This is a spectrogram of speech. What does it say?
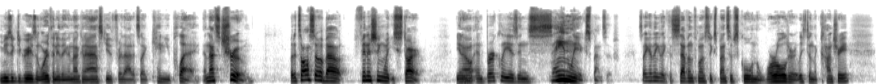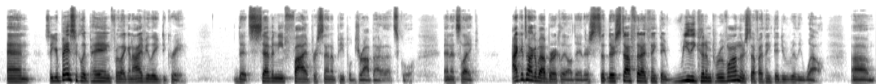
music degree isn't worth anything. They're not going to ask you for that. It's like, can you play? And that's true. But it's also about finishing what you start, you know, mm. and Berklee is insanely expensive. It's like, I think, like the seventh most expensive school in the world, or at least in the country. And so you're basically paying for like an Ivy League degree that 75% of people drop out of that school. And it's like, I could talk about Berklee all day. There's there's stuff that I think they really could improve on. There's stuff I think they do really well. Um,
